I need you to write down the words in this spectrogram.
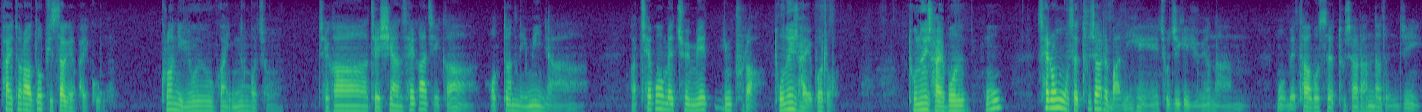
팔더라도 비싸게 팔 거고, 그런 이유가 있는 거죠. 제가 제시한 세 가지가 어떤 의미냐. 그러니까 최고 매출 및 인프라, 돈을 잘 벌어. 돈을 잘 벌고 새로운 곳에 투자를 많이 해. 조직의 유연함. 뭐 메타버스에 투자를 한다든지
